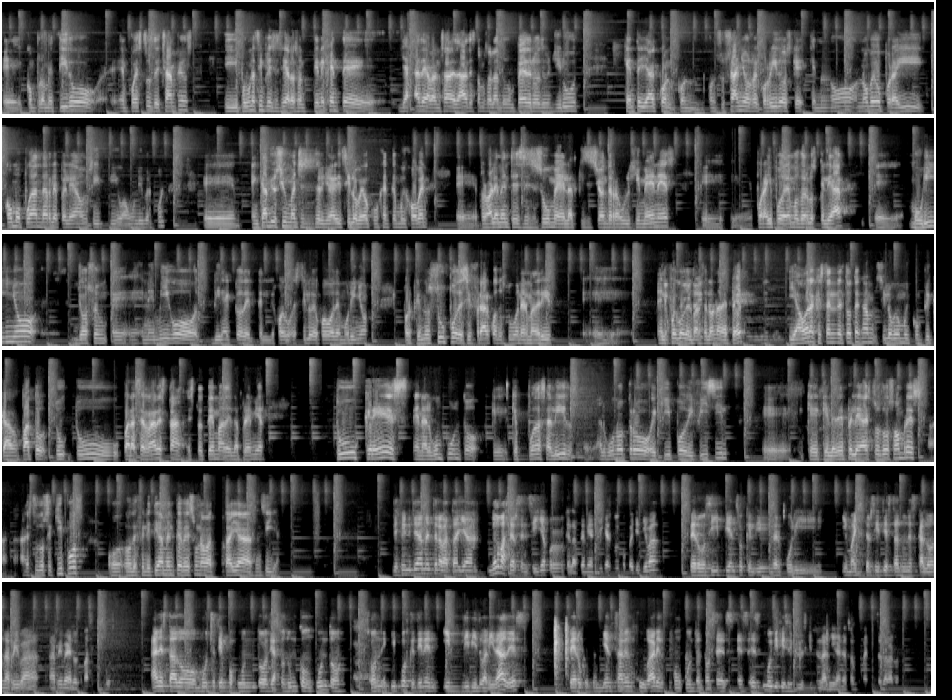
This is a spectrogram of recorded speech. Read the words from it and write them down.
eh, comprometido en puestos de Champions y por una simple y sencilla razón. Tiene gente ya de avanzada edad, estamos hablando de un Pedro, de un Giroud, gente ya con, con, sus años recorridos que, que no, no, veo por ahí cómo puedan darle pelea a un City o a un Liverpool. Eh, en cambio, si un Manchester United sí lo veo con gente muy joven. Eh, probablemente si se sume la adquisición de Raúl Jiménez, eh, por ahí podremos verlos pelear. Mourinho yo soy eh, enemigo directo del, juego, estilo de juego de Mourinho, porque no supo descifrar cuando estuvo en el Madrid eh, el juego del Barcelona de Pep. Y ahora que está en el Tottenham, sí lo veo muy complicado. Pato, tú, tú para cerrar esta, este tema de la Premier, ¿tú crees en algún punto que, pueda salir eh, algún otro equipo difícil que, le dé pelea a estos dos hombres, a estos dos equipos? o, definitivamente ves una batalla sencilla? Definitivamente la batalla no va a ser sencilla porque la Premier League es muy competitiva, pero sí pienso que Liverpool y, Manchester City están un escalón arriba, arriba de los demás equipos. Han estado mucho tiempo juntos, ya son un conjunto, son equipos que tienen individualidades, pero que también saben jugar en conjunto, entonces es, es muy difícil que les quiten la liga en esos momentos, la verdad.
